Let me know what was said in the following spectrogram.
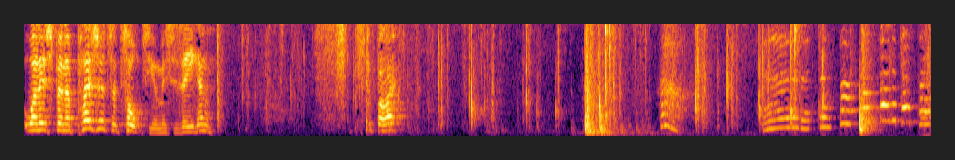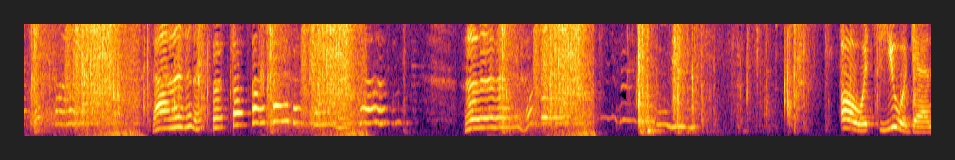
Well, it's been a pleasure to talk to you, Mrs. Egan. Goodbye. Oh, it's you again.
